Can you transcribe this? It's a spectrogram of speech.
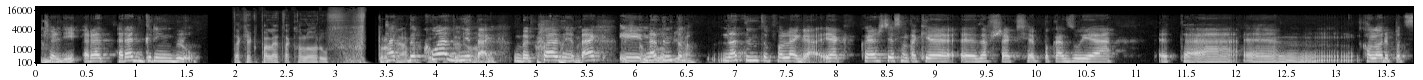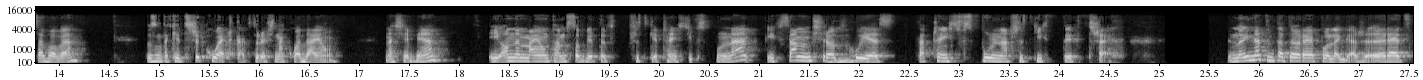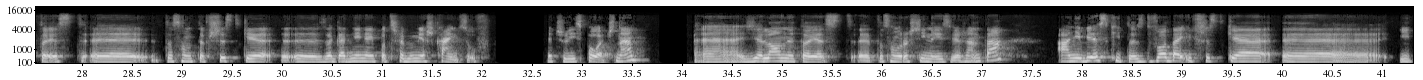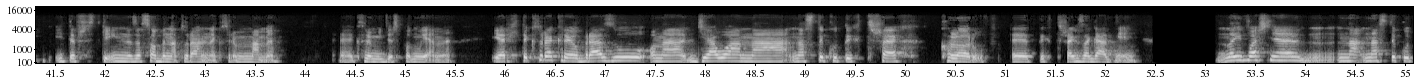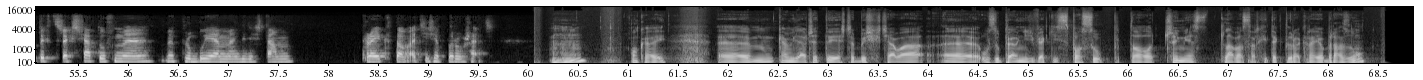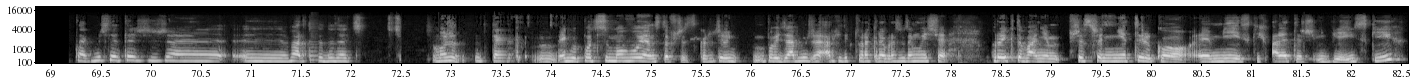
czyli Red, Red Green Blue. Tak jak paleta kolorów w programach Tak, dokładnie tak, dokładnie tak. I na tym, to, na tym to polega. Jak kojarzycie, są takie, e, zawsze jak się pokazuje e, te um, kolory podstawowe, to są takie trzy kółeczka, które się nakładają na siebie i one mają tam sobie te wszystkie części wspólne i w samym środku mhm. jest ta część wspólna wszystkich tych trzech. No i na tym ta teoria polega, że RED to, jest, y, to są te wszystkie y, zagadnienia i potrzeby mieszkańców, czyli społeczne. E, zielony to, jest, y, to są rośliny i zwierzęta, a niebieski to jest woda i wszystkie i, i te wszystkie inne zasoby naturalne, które my mamy, którymi dysponujemy. I architektura krajobrazu, ona działa na, na styku tych trzech kolorów, tych trzech zagadnień. No i właśnie na, na styku tych trzech światów my, my próbujemy gdzieś tam projektować i się poruszać. Mhm. Okej. Okay. Kamila, czy ty jeszcze byś chciała e, uzupełnić w jakiś sposób to, czym jest dla was architektura krajobrazu? Tak, myślę też, że y, warto dodać, może tak jakby podsumowując to wszystko, czyli powiedziałabym, że architektura krajobrazu zajmuje się projektowaniem przestrzeni nie tylko e, miejskich, ale też i wiejskich.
